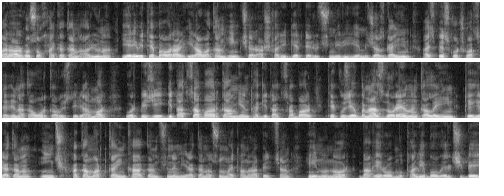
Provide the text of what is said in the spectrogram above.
վարար հոսող հայկական արյունը երևի թե բավարար իրավական հիմք չէր աշխարհի գերտերությունների եւ միջազգային այսպես կոչված հեղինակավոր կառույցների համար, որպեսզի գիտակցաբար կամ ենթագիտակցաբար թեկուզ եւ բնազդորեն ընկալեին, թե իրականում ինչ հակամարտկային քաղաքականություն են իրականացնում այդ հանրապետության հին ու նոր Բաղիրով Մութալիբով, Էլչիբեյ,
